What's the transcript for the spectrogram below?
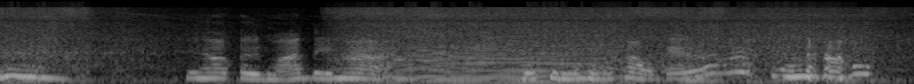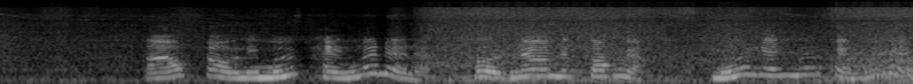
อืม ที่เขาตื่นมาตีห้าลุกขึ้นมาหุงข้าวแกยังหนาวเต้าเข้าในมือแข็งแล้วเนี่ยน่ะเปิดน้ำในกล้องเนี่ยมือเย็นมือแข็งแล้วเนี่ย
